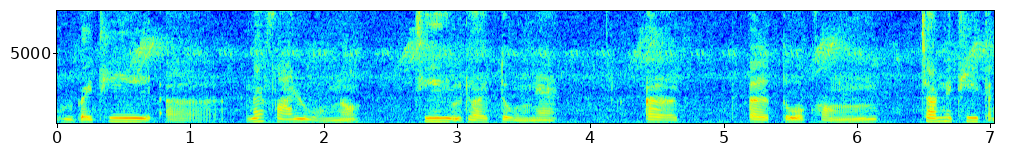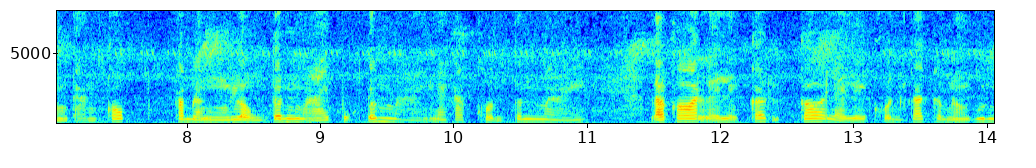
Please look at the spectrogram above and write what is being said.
หุยไปที่แม่ฟ้าหลวงเนาะที่ดอยตุงเนี่ยตัวของเจ้าหน้าที่ต่างๆ ก็กำลังลงต้นไม้ปลูกต้นไม้นะคะขนต้นไม้ แล้วก็หลายๆก็ก็หลาย ๆ คนก็กำลังวุ่น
